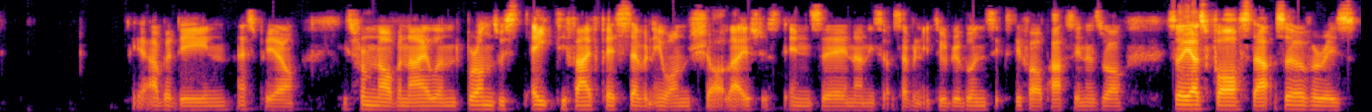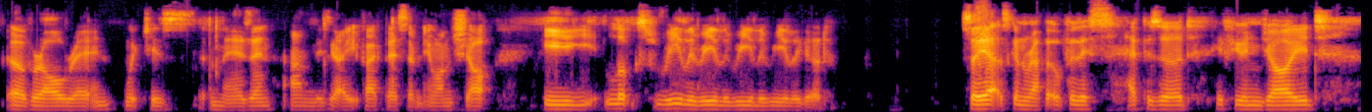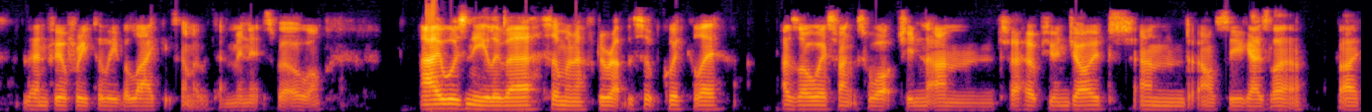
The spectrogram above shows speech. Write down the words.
Yeah, Aberdeen, SPL. He's from Northern Ireland. Bronze with 85 pace, 71 shot. That is just insane. And he's got 72 dribbling, 64 passing as well. So he has four stats over his overall rating, which is amazing. And he's got 85 pace, 71 shot. He looks really, really, really, really good. So yeah, that's going to wrap it up for this episode. If you enjoyed, then feel free to leave a like. It's gone over 10 minutes, but oh well. I was nearly there, so I'm going to have to wrap this up quickly. As always, thanks for watching, and I hope you enjoyed, and I'll see you guys later. Bye.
